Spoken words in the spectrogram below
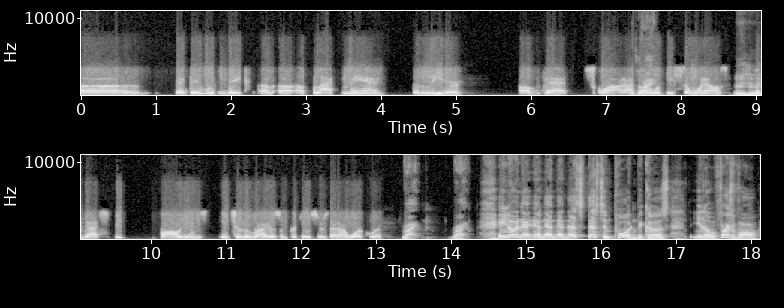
uh, that they would make a, a, a, black man the leader of that squad. I thought right. it would be someone else, mm-hmm. but that speaks volumes into the writers and producers that I work with. Right. Right. And, you know, and, and, and, that's that's important because you know, first of all,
